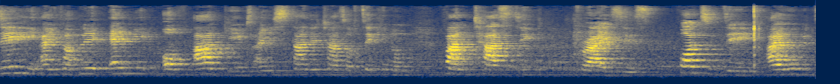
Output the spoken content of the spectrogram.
daily and you can play any of our games and you stand a chance of taking home fantastic prizes. For today, I will be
